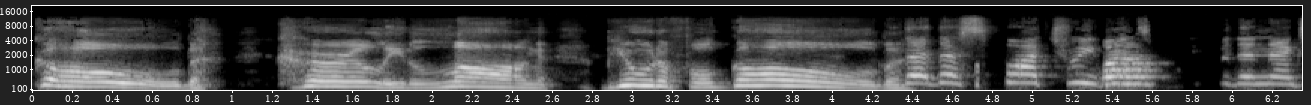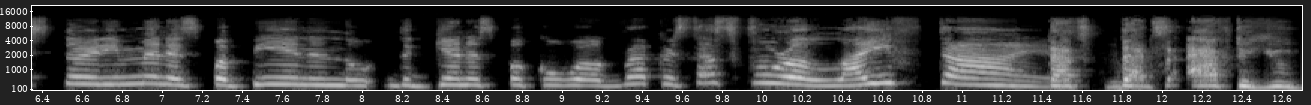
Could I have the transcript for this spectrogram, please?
Gold. Curly, long, beautiful gold. the, the spot treatment's Well- for the next 30 minutes, but being in the, the Guinness Book of World Records, that's for a lifetime. That's that's after you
